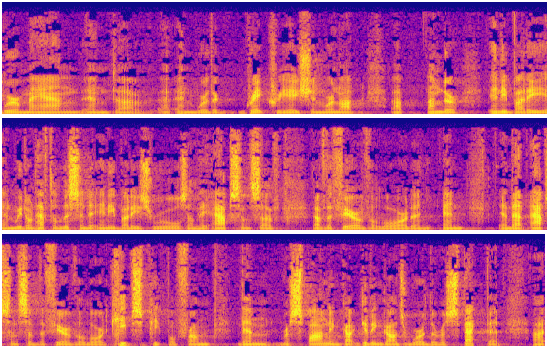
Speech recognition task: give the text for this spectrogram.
we're man and, uh, and we're the great creation. We're not uh, under anybody and we don't have to listen to anybody's rules and the absence of, of the fear of the Lord and, and, and that absence of the fear of the Lord keeps people from then responding, giving God's word the respect that uh,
